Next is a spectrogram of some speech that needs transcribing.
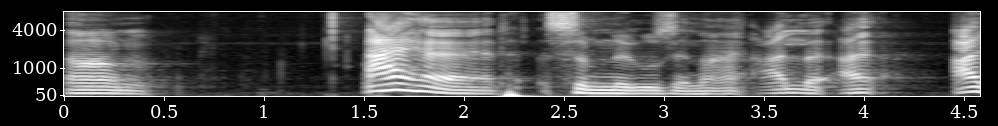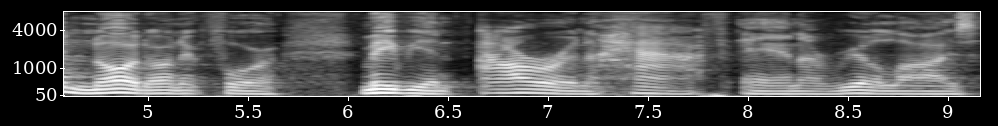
Um, I had some news and I, I, I, I gnawed on it for maybe an hour and a half. And I realized,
